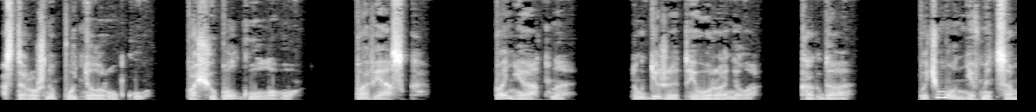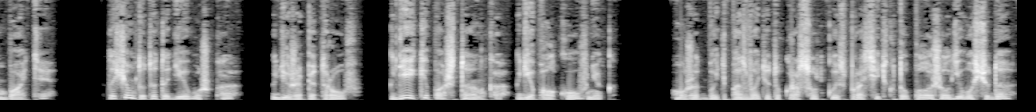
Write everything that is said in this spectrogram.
Осторожно поднял руку. Пощупал голову. Повязка. Понятно. Но где же это его ранило? Когда? Почему он не в медсамбате? Зачем тут эта девушка? Где же Петров? Где экипаж танка? Где полковник? Может быть, позвать эту красотку и спросить, кто положил его сюда?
